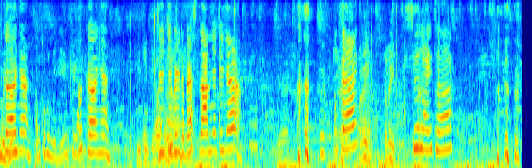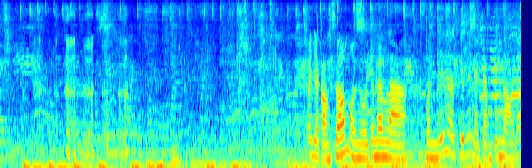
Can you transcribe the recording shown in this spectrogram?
good girl nha. I'm coming with you. chi good girl nha. Chi chi be the best done nha chi nha. Yeah. ok see you later. Bây giờ còn sớm mọi người cho nên là mình với ờ, Kim với mẹ chồng Kim ngồi đó.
